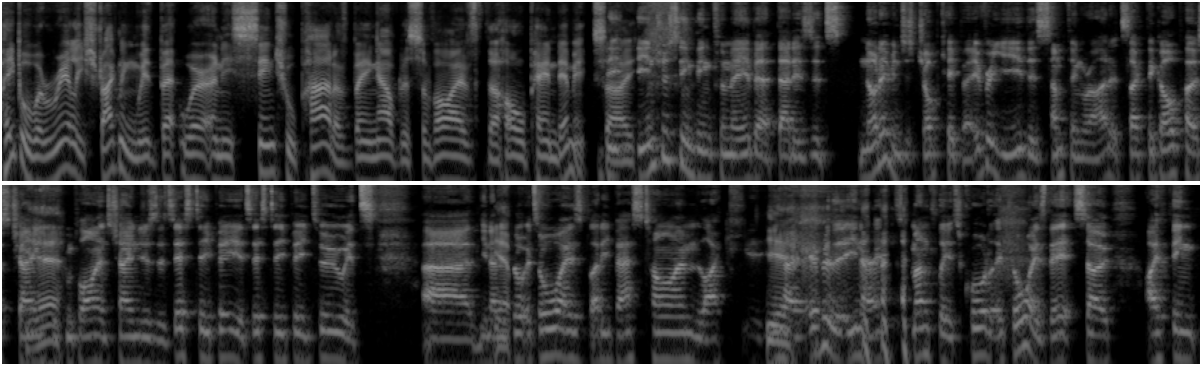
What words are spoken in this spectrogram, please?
people were really struggling with, but were an essential part of being able to survive the whole pandemic. So the, the, interesting thing for me about that is it's not even just JobKeeper. Every year there's something, right? It's like the goalpost change, yeah. the compliance changes. It's STP, it's STP two, it's uh, you know, yep. it's always bloody BAS time. Like, yeah. you know, everything, you know, it's monthly, it's quarterly, it's always there. So I think,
